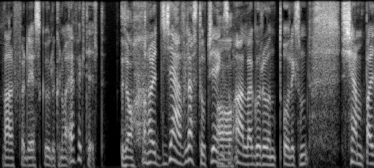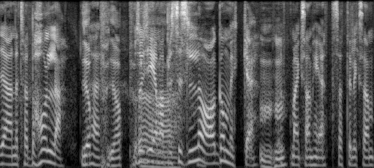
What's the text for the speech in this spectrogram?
varför det skulle kunna vara effektivt. Ja, Man har ett jävla stort gäng Ja. som alla går runt och liksom kämpar hjärnet för att behålla den här. japp, japp. Och så ger man Eh, precis lagom mycket uppmärksamhet. Så att det liksom,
